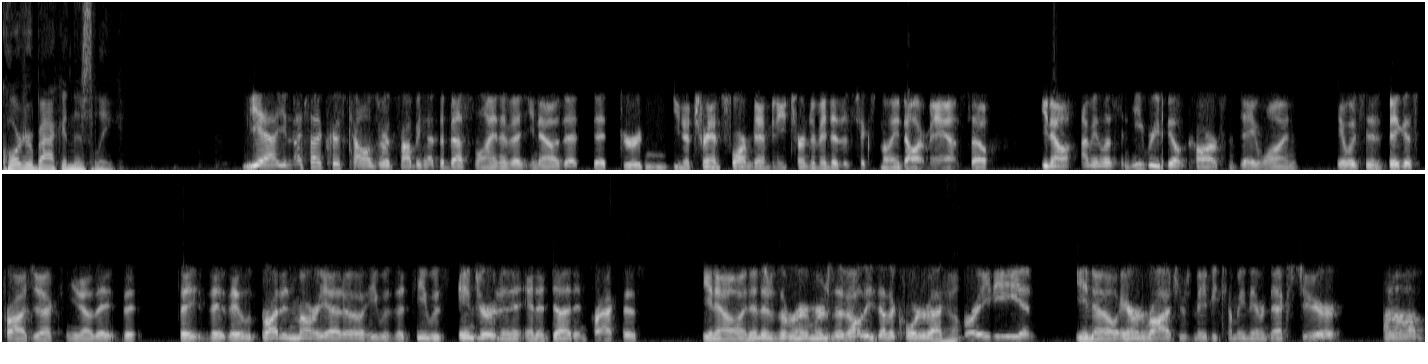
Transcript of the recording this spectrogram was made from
quarterback in this league. Yeah, you know, I thought Cris Collinsworth probably had the best line of it. You know that that Gruden, you know, transformed him and he turned him into the six million dollar man. So, you know, I mean, listen, he rebuilt Carr from day one. It was his biggest project. You know, they they they they, they brought in Mariota. He was a, he was injured and, a- and a dud in practice. You know, and then there's the rumors of all these other quarterbacks, Yep. Brady and you know Aaron Rodgers maybe coming there next year. Um,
